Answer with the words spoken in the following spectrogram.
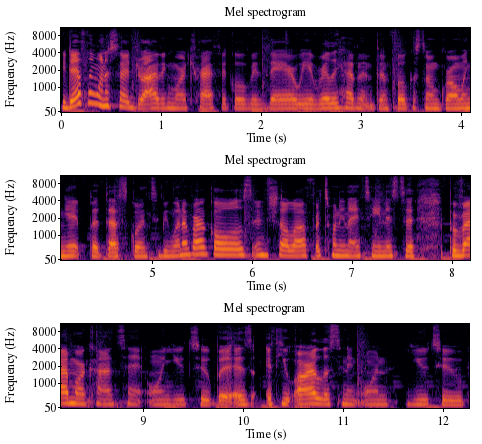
we definitely want to start driving more traffic over there. We really haven't been focused on growing it, but that's going to be one of our goals, inshallah, for 2019 is to provide more content on YouTube. But as if you are are listening on YouTube,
